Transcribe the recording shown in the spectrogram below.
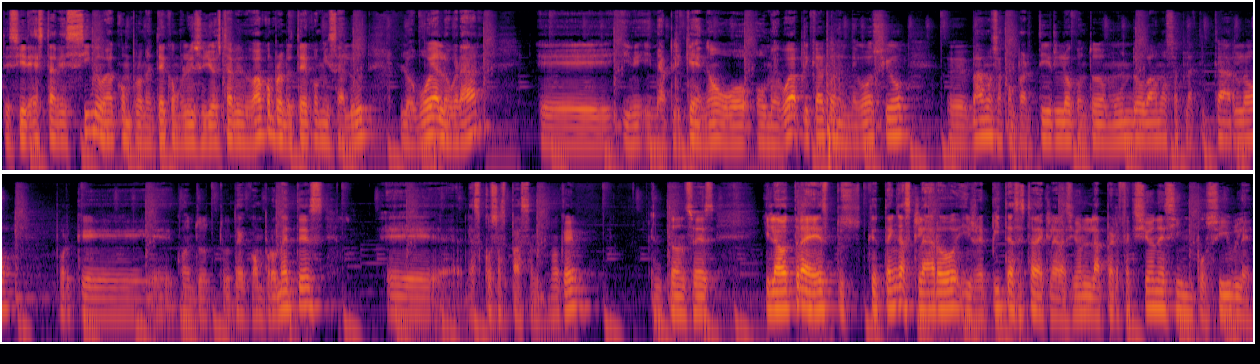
decir, esta vez sí me voy a comprometer, como lo hice yo, esta vez me voy a comprometer con mi salud, lo voy a lograr eh, y, me apliqué, ¿no? O, me voy a aplicar con el negocio, eh, vamos a compartirlo con todo el mundo, vamos a platicarlo, porque eh, cuando tú te comprometes, las cosas pasan, ¿ok? Entonces, y la otra es pues, que tengas claro y repitas esta declaración, la perfección es imposible.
